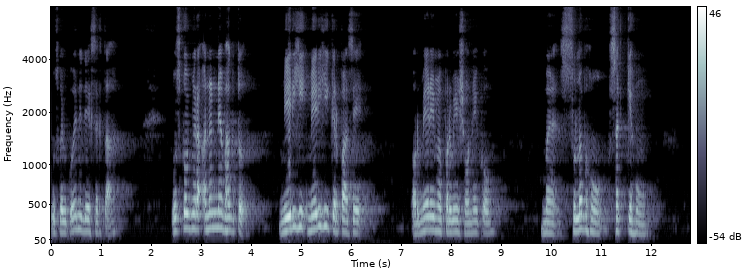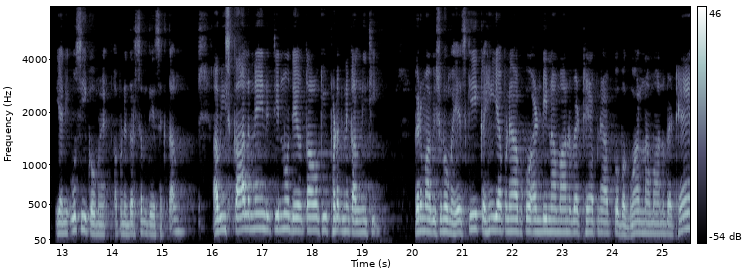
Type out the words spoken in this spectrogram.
उसको भी कोई नहीं देख सकता। उसको भी मेरा अनन्य भक्त, मेरी ही मेरी ही कृपा से और मेरे में प्रवेश होने को मैं सुलभ हूँ शक्य हूँ, यानी उसी को मैं अपने दर्शन दे सकता हूँ। अब इस काल ने इन तीनों देवताओं की फड़क निकालनी थी। ब्रह्मा, विष्णु, महेश की, कहीं ये अपने आप को अंडी ना मान बैठे, अपने आप को भगवान ना मान बैठे,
